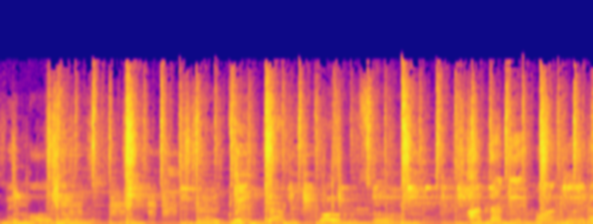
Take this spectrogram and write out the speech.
memorias. A ver, cuéntame cómo son. Hablan de cuando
